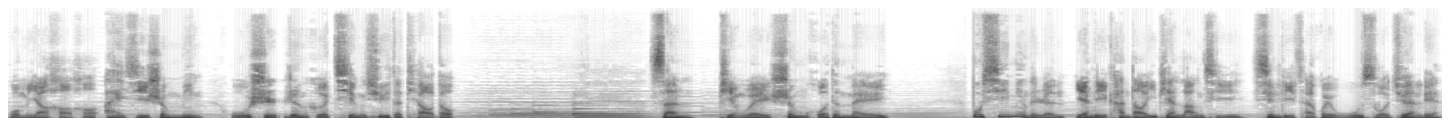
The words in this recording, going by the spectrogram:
我们要好好爱惜生命，无视任何情绪的挑逗。三，品味生活的美，不惜命的人眼里看到一片狼藉，心里才会无所眷恋。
